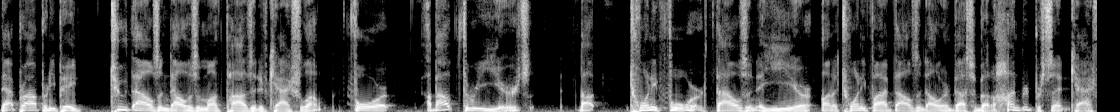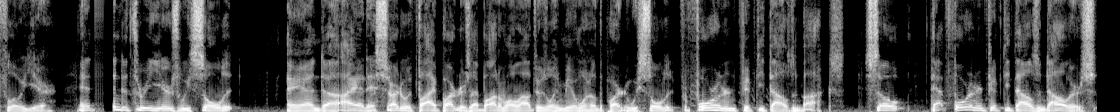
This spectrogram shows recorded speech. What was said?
That property paid $2,000 a month positive cash flow for about three years, about 24000 a year on a $25,000 investment, about 100% cash flow a year. And at the end of three years, we sold it. And uh, I had started with five partners. I bought them all out. There was only me and one other partner. We sold it for 450000 bucks. So that $450,000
